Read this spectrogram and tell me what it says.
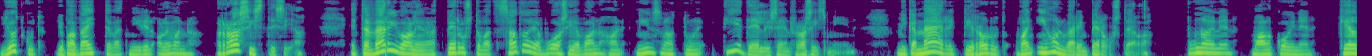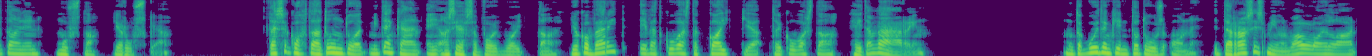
Jotkut jopa väittävät niiden olevan rasistisia – että värivalinnat perustuvat satoja vuosia vanhaan niin sanottuun tieteelliseen rasismiin, mikä määritti rodut vain ihonvärin perusteella. Punainen, valkoinen, keltainen, musta ja ruskea. Tässä kohtaa tuntuu, että mitenkään ei asiassa voi voittaa. Joko värit eivät kuvasta kaikkia tai kuvastaa heitä väärin. Mutta kuitenkin totuus on, että rasismi on valloillaan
